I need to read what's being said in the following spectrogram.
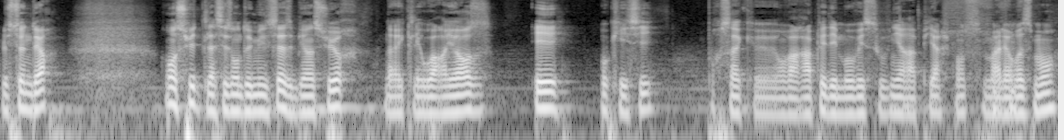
le Thunder. Ensuite, la saison 2016, bien sûr, avec les Warriors et OKC. Pour ça qu'on va rappeler des mauvais souvenirs à Pierre, je pense, malheureusement.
